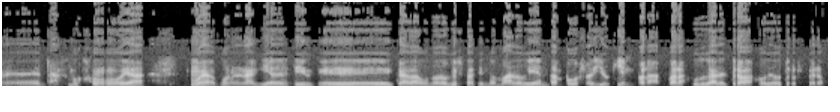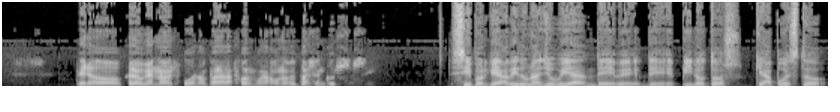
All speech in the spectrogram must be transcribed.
eh, tampoco voy a, voy a poner aquí a decir que cada uno lo que está haciendo mal o bien, tampoco soy yo quien para, para juzgar el trabajo de otros, pero, pero creo que no es bueno para la Fórmula 1 que pasen cosas así. Sí, porque ha habido una lluvia de, de, pilotos que ha puesto,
